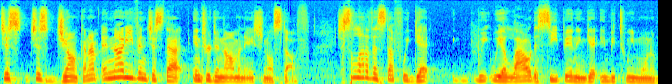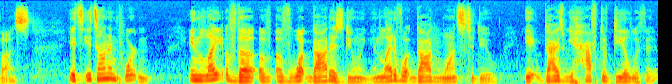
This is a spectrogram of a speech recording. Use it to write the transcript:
just, just junk. And, I'm, and not even just that interdenominational stuff. Just a lot of the stuff we get, we, we allow to seep in and get in between one of us. It's, it's unimportant. In light of, the, of, of what God is doing, in light of what God wants to do, it, guys, we have to deal with it.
